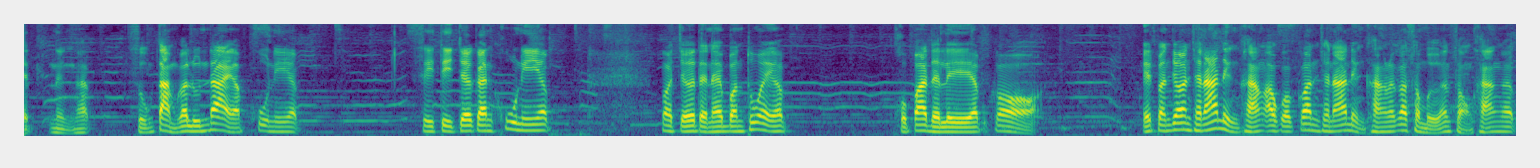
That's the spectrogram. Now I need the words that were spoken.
1.71 ครับ สูงต่ำก็ลุ้นได้ครับคู่นี้ครับสถิติเจอกันคู่นี้ครับ ก็เจอแต่ในบอลถ้วยครับ โคปาเดเลครับ ก็เอสปันยอนชนะ 1 ครั้ง เอาควากอนชนะ 1 ครั้ง แล้วก็เสมอกัน 2 ครั้งครับ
